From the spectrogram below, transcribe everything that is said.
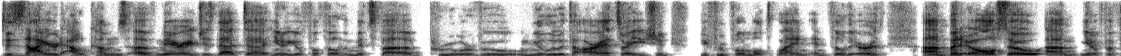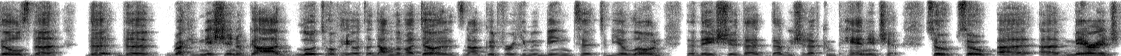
desired outcomes of marriage is that uh, you know you'll fulfill the mitzvah of pru urvu umilu et aretz, right? You should be fruitful and multiply and, and fill the earth. Um, but it also um, you know fulfills the the the recognition of God lo tov heyot adam levado that it's not good for a human being to to be alone. That they should that that we should have companionship. So so uh, uh, marriage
